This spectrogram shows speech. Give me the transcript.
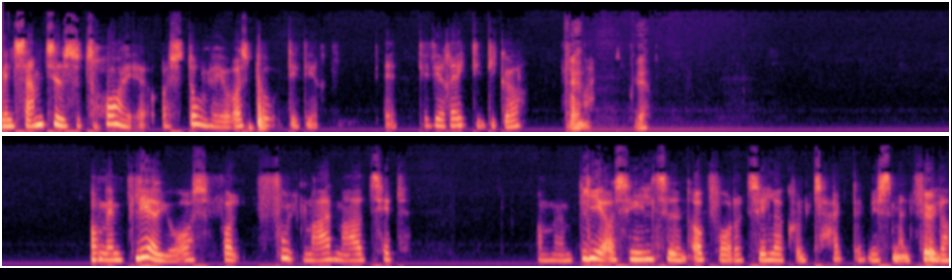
men samtidig så tror jeg og stoler jeg også på, at det er det, at det, er det rigtige, de gør for Ja. mig. Ja. Og man bliver jo også folk fuldt meget, meget tæt. Og man bliver også hele tiden opfordret til at kontakte, hvis man føler,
